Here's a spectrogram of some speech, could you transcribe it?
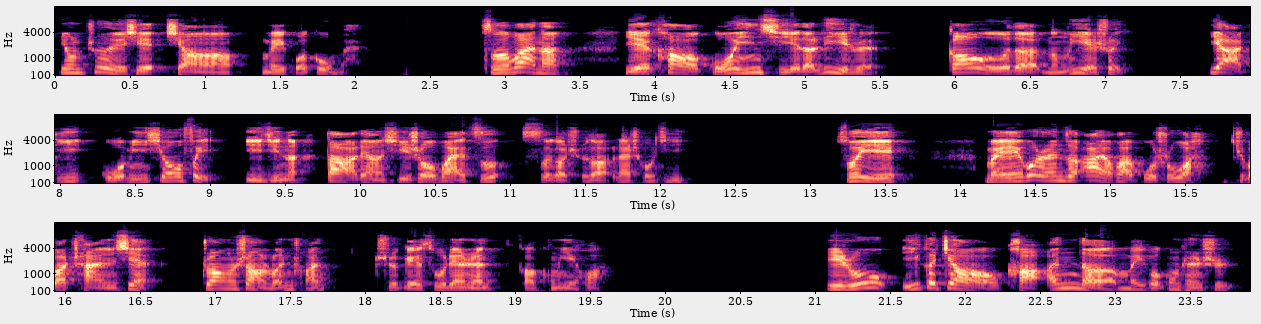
用这些向美国购买。此外呢，也靠国营企业的利润、高额的农业税、压低国民消费，以及呢大量吸收外资四个渠道来筹集。所以美国人则二话不说啊，就把产线装上轮船，去给苏联人搞工业化。比如一个叫卡恩的美国工程师，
